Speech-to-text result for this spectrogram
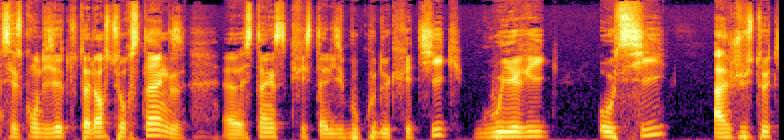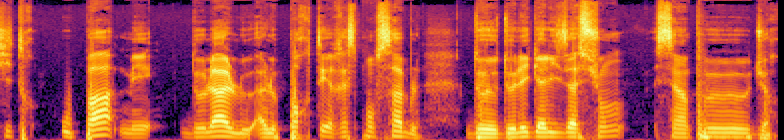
c'est ce qu'on disait tout à l'heure sur Stangs. Stangs cristallise beaucoup de critiques. Gouiri aussi, à juste titre ou pas, mais de là à le porter responsable de, l'égalisation, c'est un peu dur.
